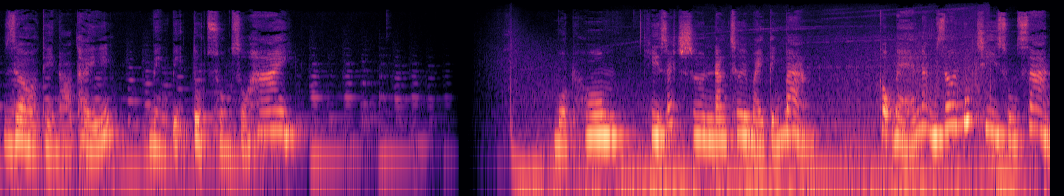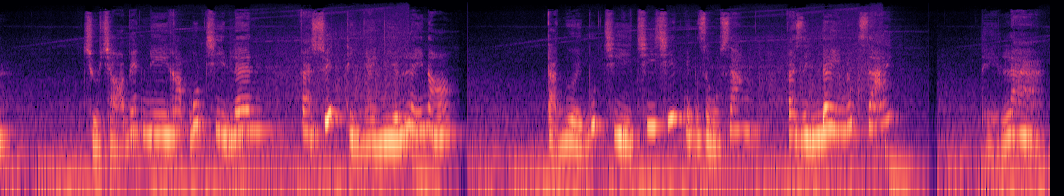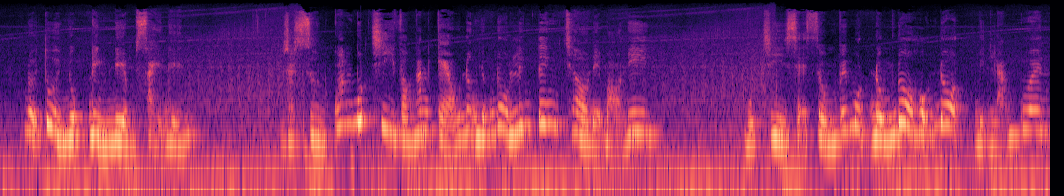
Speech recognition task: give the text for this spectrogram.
Giờ thì nó thấy mình bị tụt xuống số 2 Một hôm, khi Jackson đang chơi máy tính bảng, Cậu bé làm rơi bút chì xuống sàn. Chú chó Benny gặm bút chì lên Và suýt thì nhai nghiến lấy nó. Cả người bút chì chi chít những dấu răng Và dính đầy nước dãi. Thế là nỗi tủi nhục đỉnh điểm xảy đến. Jackson quăng bút chì vào ngăn kéo đựng những đồ linh tinh, chờ để bỏ đi. Bút chì sẽ sống với một đống đồ hỗn độn bị lãng quên.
